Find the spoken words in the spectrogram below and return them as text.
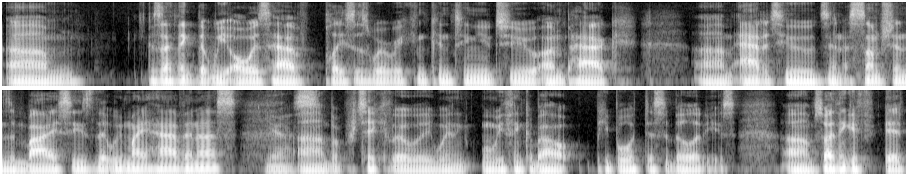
because I think that we always have places where we can continue to unpack um, attitudes and assumptions and biases that we might have in us. Yes. Uh, but particularly when when we think about people with disabilities. Um, so I think if if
